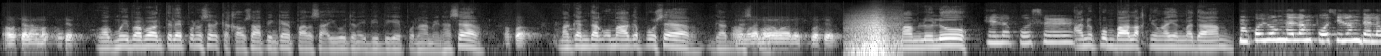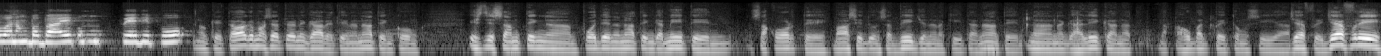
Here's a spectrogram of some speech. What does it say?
Opo, salamat po, sir. Huwag mo ibabaw ang telepono, sir. Kakausapin kayo para sa ayuda na ibibigay po namin, ha, sir? Opo. Magandang umaga po, sir. God Ah, bless magandang po. umalis po, sir. Ma'am Lulu, Hello po, sir. ano pong balak nyo ngayon, madam? Makulong na lang po silang dalawa ng babae kung pwede po. Okay, tawagan mo si Attorney Garrett. Tingnan natin kung is this something na pwede na natin gamitin sa korte base doon sa video na nakita natin na naghahalikan at nakahubad pa itong si uh, Jeffrey. Jeffrey,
